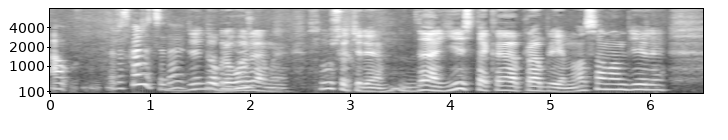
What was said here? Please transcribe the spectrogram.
А расскажите, да? День добрый, угу. уважаемые слушатели. Да, есть такая проблема. На самом деле А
